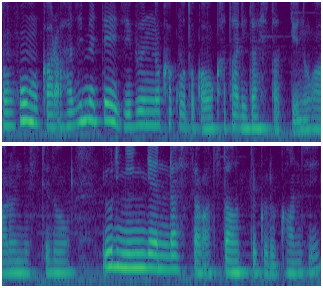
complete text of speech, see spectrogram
の本から初めて自分の過去とかを語り出したっていうのがあるんですけどより人間らしさが伝わってくる感じ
